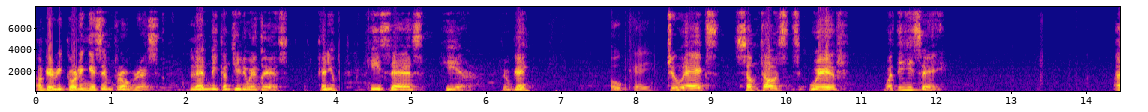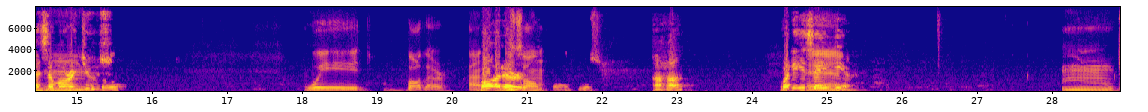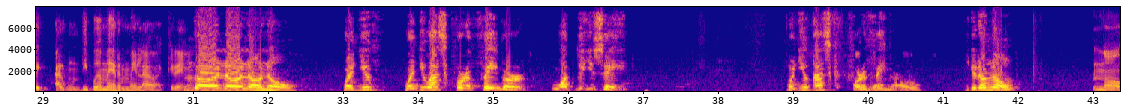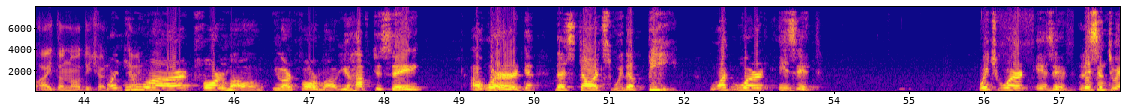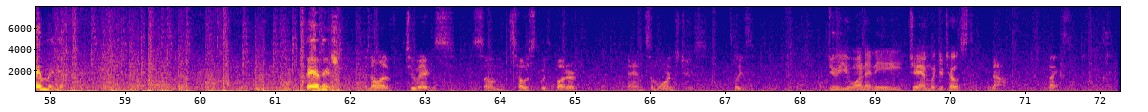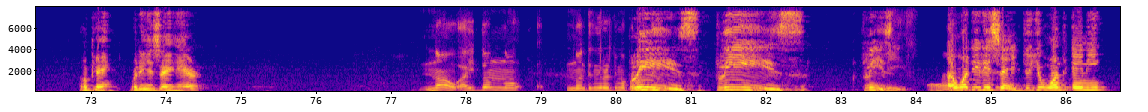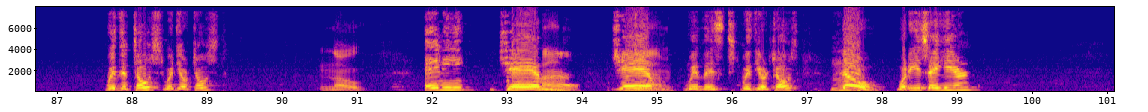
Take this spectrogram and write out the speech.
Okay, recording is in progress. Let me continue with this. Can you, he says here, okay? Okay. Two eggs, some toast with, what did he say? And some orange Mm, juice. With butter and Butter. some orange juice. Uh-huh. What did he say And- here? Mm, que- algún tipo de mermelada, creo. No, no, no, no. When you when you ask for a favor, what do you say? When you ask for I a favor, know. you don't know. No, I don't know, teacher. When Tell you me. are formal, you are formal. You have to say a word that starts with a P. What word is it? Which word is it? Listen to him again. Pay attention. And I'll have two eggs, some toast with butter, and some orange juice. Please. Do you want any jam with your toast? No. Thanks. Okay, what do you say here? No, I don't know. No entendí la última parte. Please, please, please. Please. And what did he say? Do you want any with the toast, with your toast? no. Any jam, Ah, jam, jam. with this, with your toast? No. What do you say here?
